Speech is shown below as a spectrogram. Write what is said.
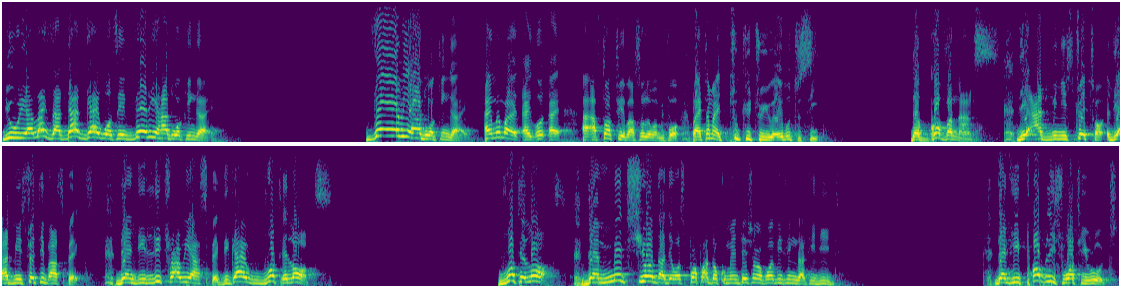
you realize that that guy was a very hardworking guy. Very hardworking guy. I remember I, I, I, have talked to you about Solomon before. By the time I took you through, you were able to see the governance, the administrator, the administrative aspect, then the literary aspect. The guy wrote a lot. Wrote a lot. Then made sure that there was proper documentation of everything that he did. Then he published what he wrote,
